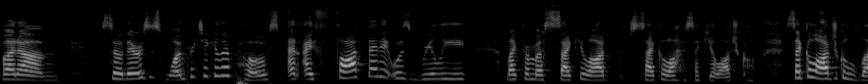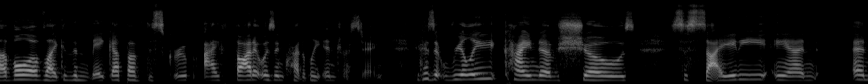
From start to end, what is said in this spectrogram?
But um, so there was this one particular post, and I thought that it was really like from a psycholo- psycholo- psychological psychological level of like the makeup of this group. I thought it was incredibly interesting because it really kind of shows society and and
